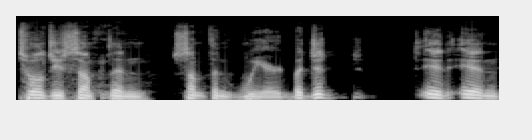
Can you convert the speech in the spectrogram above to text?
told you something something weird but did it in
